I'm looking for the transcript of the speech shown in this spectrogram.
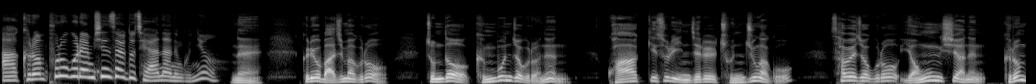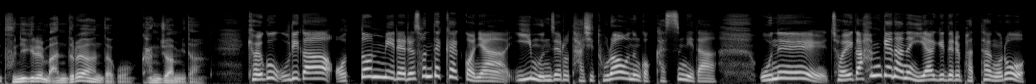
아, 그런 프로그램 신설도 제안하는군요. 네. 그리고 마지막으로 좀 더 근본적으로는 과학기술 인재를 존중하고 사회적으로 영웅시하는 그런 분위기를 만들어야 한다고 강조합니다. 결국 우리가 어떤 미래를 선택할 거냐 이 문제로 다시 돌아오는 것 같습니다. 오늘 저희가 함께 나눈 이야기들을 바탕으로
